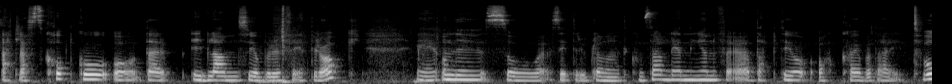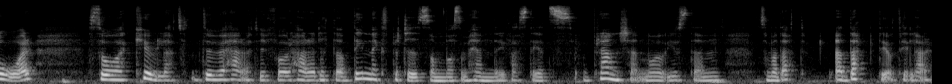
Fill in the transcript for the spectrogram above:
Atlas Copco och där ibland så jobbar du för Epiroc. Eh, och nu så sitter du bland annat i koncernledningen för Adaptio och har jobbat där i två år. Så kul att du är här och att vi får höra lite av din expertis om vad som händer i fastighetsbranschen och just den som Adapt Adaptio tillhör.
